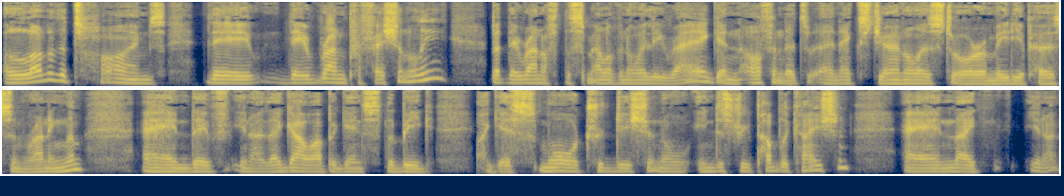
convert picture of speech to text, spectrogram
a lot of the times they're they're run professionally, but they run off the smell of an oily rag, and often it's an ex journalist or a media person running them, and they've you know they go up against the big, I guess, more traditional industry publication, and they you know,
